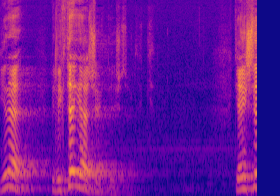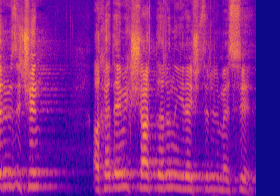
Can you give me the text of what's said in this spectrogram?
yine birlikte gerçekleştirdik. Gençlerimiz için akademik şartların iyileştirilmesi,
